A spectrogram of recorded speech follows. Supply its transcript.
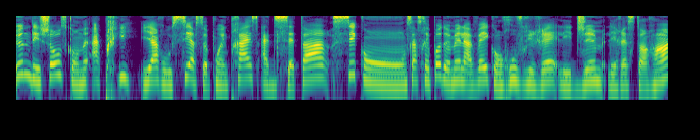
Une des choses qu'on a appris hier aussi à ce point de presse à 17 h, c'est qu'on, ça serait pas demain la veille qu'on rouvrirait les gyms, les restaurants.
